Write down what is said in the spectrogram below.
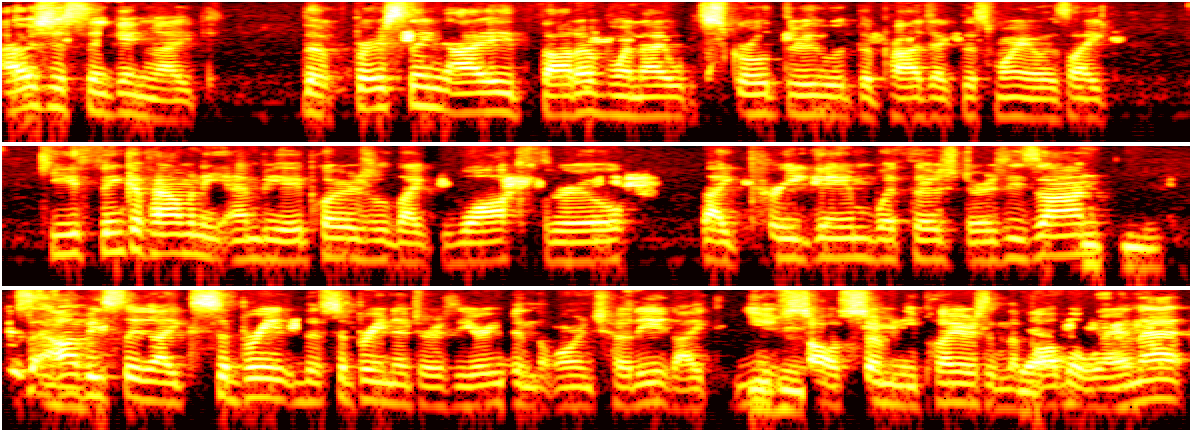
I was just thinking, like, the first thing I thought of when I scrolled through the project this morning, I was like, can you think of how many NBA players would like walk through like pregame with those jerseys on? Mm-hmm. Because obviously, like Sabrina, the Sabrina jersey, or even the orange hoodie, like you Mhm. saw so many players in the Yeah. bubble wearing that.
